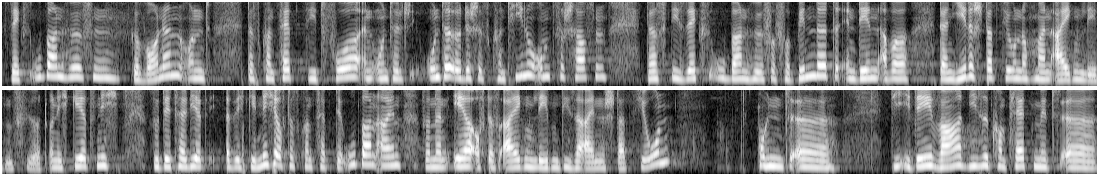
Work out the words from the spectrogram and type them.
sechs U-Bahnhöfen gewonnen und das Konzept sieht vor, ein unter, unterirdisches Kontinuum zu schaffen, das die sechs U-Bahnhöfe verbindet, in denen aber dann jede Station noch mal ein Eigenleben führt. Und ich gehe jetzt nicht so detailliert, also ich gehe nicht auf das Konzept der U-Bahn ein, sondern eher auf das Eigenleben dieser einen Station. Und äh, die Idee war, diese komplett mit äh,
